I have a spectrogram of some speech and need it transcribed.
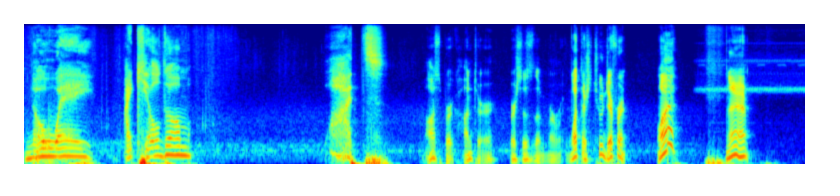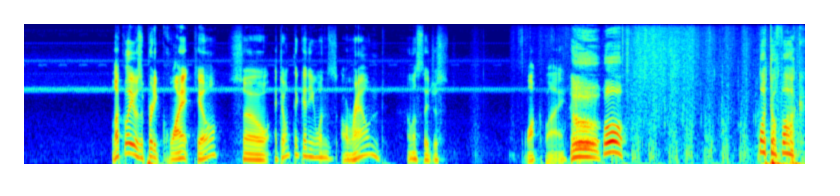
No way. I killed him. What? Mossberg Hunter versus the Marine. What? There's two different. What? All right. Luckily, it was a pretty quiet kill, so I don't think anyone's around unless they just walk by. oh! What the fuck?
